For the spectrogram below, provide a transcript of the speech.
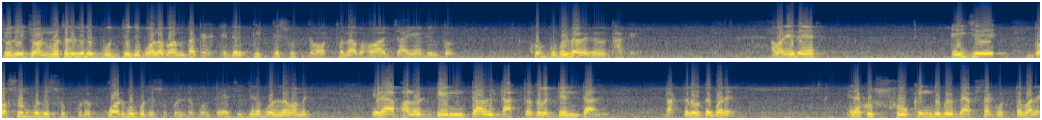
যদি জন্মচারে যদি বুধ যদি বলবান থাকে, এদের পিতৃসূত্রে অর্থ লাভ হওয়ার জায়গা কিন্তু খুব গভীরভাবে কিন্তু থাকে। আবার এদের এই যে দশমপতি শুক্র, কর্মপতি শুক্র যেটা বলতে চাইছি, যেটা বললাম আমি এরা ভালো ডেন্টাল ডাক্তার, তবে ডেন্টাল ডাক্তার হতে পারে। এরা খুব শৌখিন দ্রব্যের ব্যবসা করতে পারে।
